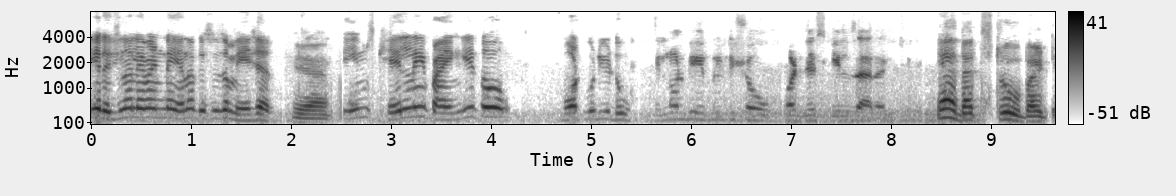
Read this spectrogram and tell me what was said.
ये रीजनल इवेंट नहीं है ना this is a major Yeah. Teams खेल नहीं पाएँगे तो what would you do Will not be able to show what their skills are actually. Yeah, that's true. But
